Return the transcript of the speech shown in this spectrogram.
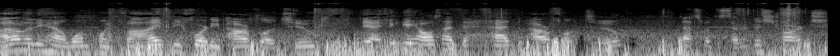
I don't know they had 1.5 before the Power-Flo 2. Yeah, I think they also had the, had the Power-Flo 2. That's what the center discharge.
